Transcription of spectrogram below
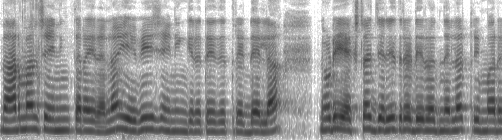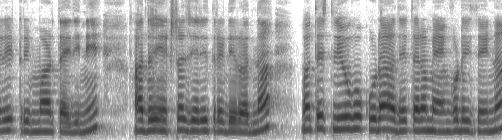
ನಾರ್ಮಲ್ ಶೈನಿಂಗ್ ಥರ ಇರಲ್ಲ, ಹೆವಿ ಶೈನಿಂಗ್ ಇರುತ್ತೆ ಇದು ಥ್ರೆಡ್ ಎಲ್ಲ. ನೋಡಿ ಎಕ್ಸ್ಟ್ರಾ ಜರಿ ಥ್ರೆಡ್ ಇರೋದನ್ನೆಲ್ಲ ಟ್ರಿಮ್ಮರಲ್ಲಿ ಟ್ರಿಮ್ ಮಾಡ್ತಾ ಇದ್ದೀನಿ. ಅದು ಎಕ್ಸ್ಟ್ರಾ ಜರಿ ಥ್ರೆಡ್ ಇರೋದನ್ನ ಮತ್ತು ಸ್ಲೀವ್ಗೂ ಕೂಡ ಅದೇ ಥರ ಮ್ಯಾಂಗೋ ಡಿಸೈನ್ನ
